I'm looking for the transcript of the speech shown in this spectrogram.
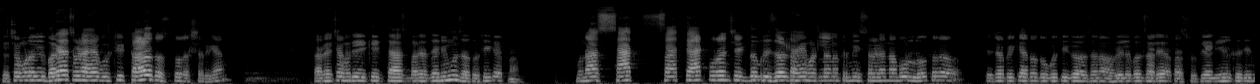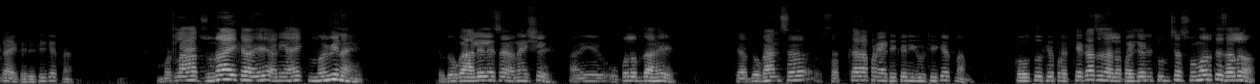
त्याच्यामुळे मी बऱ्याच वेळा ह्या गोष्टी टाळत असतो लक्षात घ्या. कारण याच्यामध्ये एक एक तास बऱ्याचदा निघून जातो ठीक आहे ना? म्हणून आज सात सात ते आठ पोरांचे एकदम रिझल्ट आहे म्हटल्यानंतर मी सगळ्यांना बोललो तर त्याच्यापैकी आता दोघं तिघं जण अवेलेबल झाले. आता सुफियान येईल कधी काय कधी ठीक आहे ना? म्हटलं हा जुना एक आहे आणि हा एक नवीन आहे. हे दोघं आलेलेच आहे अनायशे आणि उपलब्ध आहे. त्या दोघांचं सत्कार आपण या ठिकाणी घेऊ ठीक आहेत ना? कौतुक हे प्रत्येकाचं झालं पाहिजे आणि तुमच्यासमोर ते झालं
